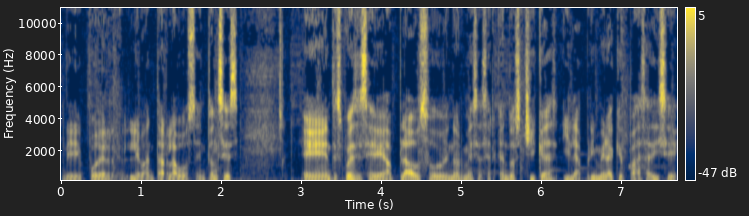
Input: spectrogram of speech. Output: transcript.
de poder levantar la voz. Entonces, eh, después de ese aplauso enorme se acercan dos chicas y la primera que pasa dice,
